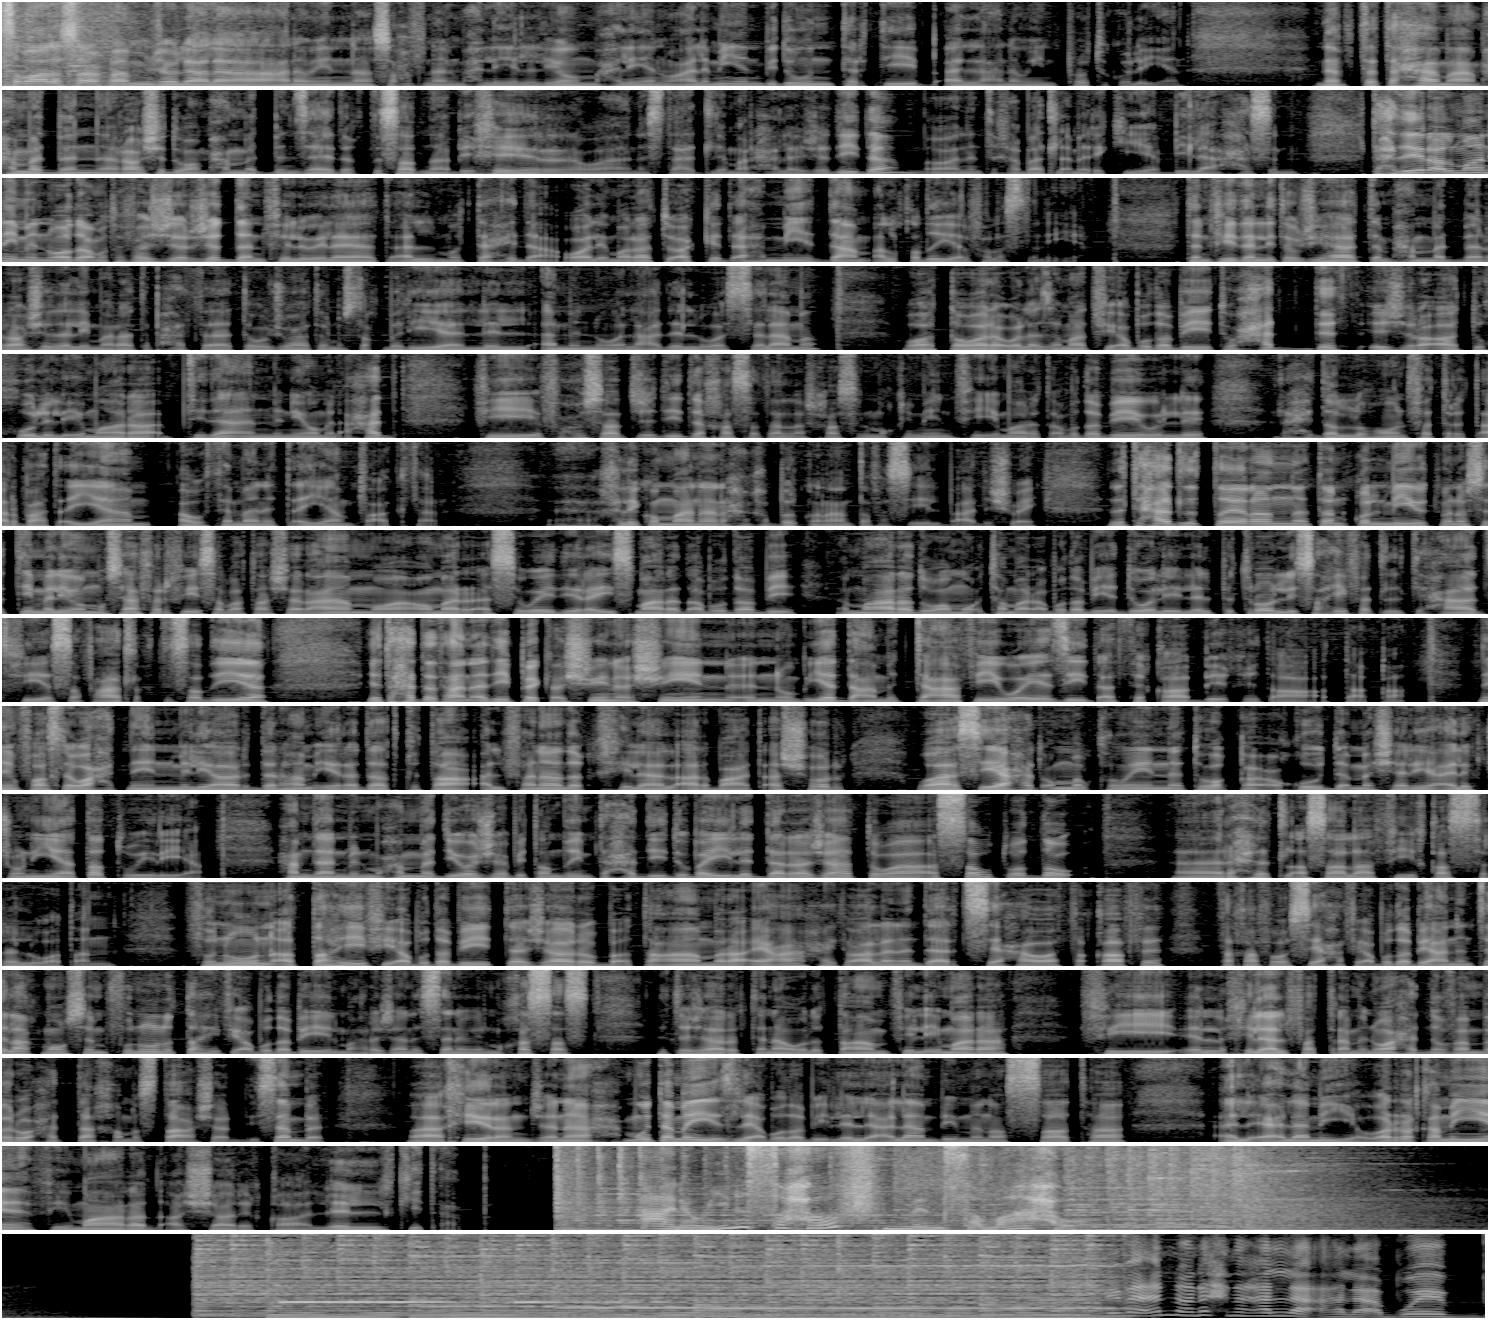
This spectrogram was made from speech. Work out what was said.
صباح الخير فهم جولة على عناوين صحفنا المحلية لليوم محليا وعالميا بدون ترتيب العناوين بروتوكوليا. نفتتحها مع محمد بن راشد ومحمد بن زايد اقتصادنا بخير ونستعد لمرحلة جديدة. والانتخابات الأمريكية بلا حسم. تحذير ألماني من وضع متفجر جدا في الولايات المتحدة والإمارات تؤكد أهمية دعم القضية الفلسطينية. تنفيذا لتوجيهات محمد بن راشد الإمارات تبحث التوجهات المستقبلية للأمن والعدل والسلامة. والطوارئ والأزمات في أبو ظبي تحدث إجراءات دخول الإمارة ابتداء من يوم الأحد في فحوصات جديدة خاصة الأشخاص المقيمين في إمارة أبو ظبي واللي رح يضلوا هون فترة أربعة أيام أو ثمانية أيام فأكثر. آه، خليكم معنا رح نخبركم عن تفاصيل بعد شوي. الاتحاد للطيران تنقل 168 مليون مسافر في 17 عام وعمر السويدي رئيس معرض أبو ظبي معرض ومؤتمر أبو ظبي الدولي للبترول لصحيفة الاتحاد في الصفحات الاقتصادية. يتحدث عن أديبك 2020 إنه بيدعم التعافي ويزيد الثقة بقطاع الطاقة. 2.12 مليار درهم إيرادات قطاع الفنادق خلال أربعة أشهر وسياحة أم القوين توقع عقود مشاريع إلكترونية تطويرية. حمدان بن محمد يوجه بتنظيم تحدي دبي للدراجات والصوت والضوء آه، رحلة الأصالة في قصر الوطن. فنون الطهي في أبو ظبي تجارب طعام رائعة حيث أعلنت دائرة السياحة والثقافة الثقافة والسياحة في أبو ظبي عن انطلاق موسم فنون الطهي في أبو ظبي المهرجان السنوي المخصص لتجارب تناول الطعام في الإمارة. في خلال فترة من 1 نوفمبر وحتى 15 ديسمبر. وأخيرا جناح متميز لأبو ظبي للإعلام بمنصاتها الإعلامية والرقمية في معرض الشارقة للكتاب. عناوين الصحف من صباحه. بما إنه نحن هلأ على أبواب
